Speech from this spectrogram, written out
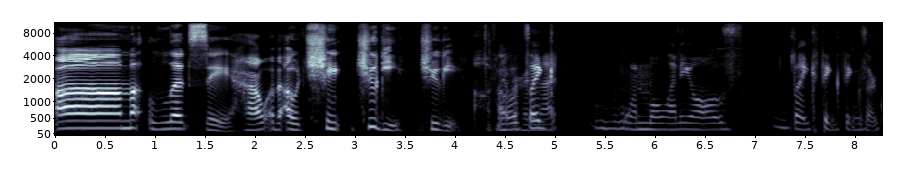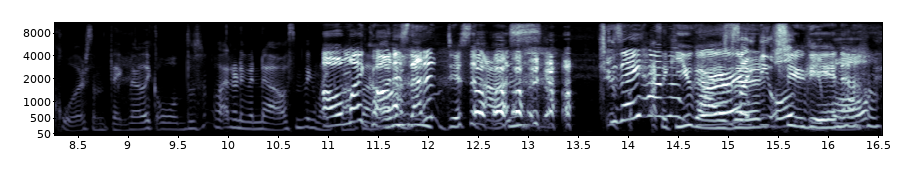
Um, let's see. How about oh ch- chuggy, chuggy. Oh, I've Oh, it's heard like of that. when millennials like think things are cool or something. They're like old. I don't even know something like. oh that, my though. god, is that a diss at us? Yeah. Do they have like a you guys word? It's like are the old chuggy, people. know?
